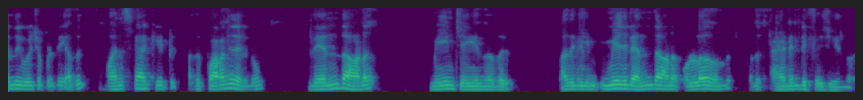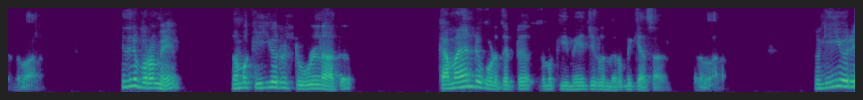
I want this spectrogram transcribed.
എന്ന് ചോദിച്ചപ്പോഴത്തേക്ക് അത് മനസ്സിലാക്കിയിട്ട് അത് പറഞ്ഞു തരുന്നു. ഇതെന്താണ് മീൻ ചെയ്യുന്നത്? അതിൽ ഇമേജിൽ എന്താണ് ഉള്ളതെന്ന് അത് ഐഡന്റിഫൈ ചെയ്യുന്നു എന്നുള്ളതാണ്. ഇതിന് പുറമെ നമുക്ക് ഈ ഒരു ടൂളിനകത്ത് കമാൻഡ് കൊടുത്തിട്ട് നമുക്ക് ഇമേജുകൾ നിർമ്മിക്കാൻ സാധിക്കും എന്നുള്ളതാണ്. നമുക്ക് ഈ ഒരു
